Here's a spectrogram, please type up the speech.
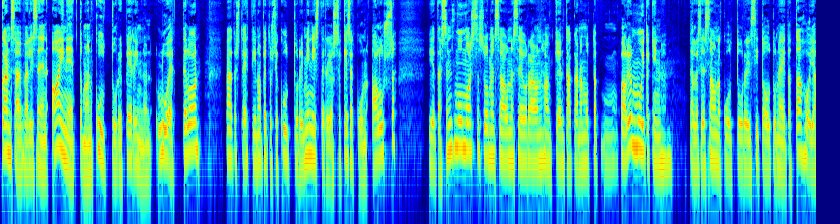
kansainväliseen aineettoman kulttuuriperinnön luetteloon. Päätös tehtiin opetus- ja kulttuuriministeriössä kesäkuun alussa. Ja tässä nyt muun muassa Suomen saunaseura on hankkeen takana, mutta paljon muitakin tällaisia saunakulttuuriin sitoutuneita tahoja.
